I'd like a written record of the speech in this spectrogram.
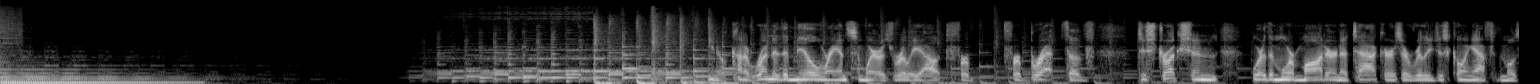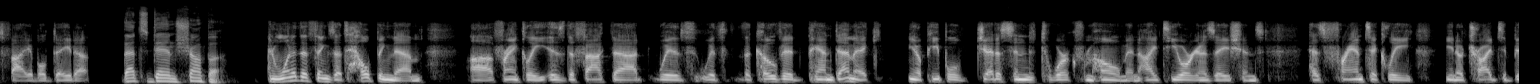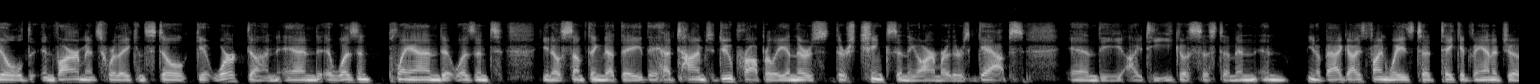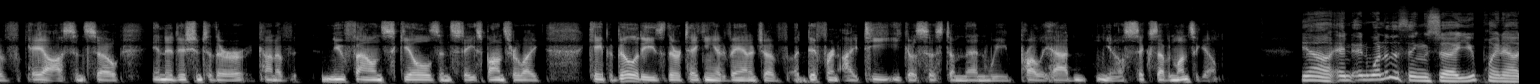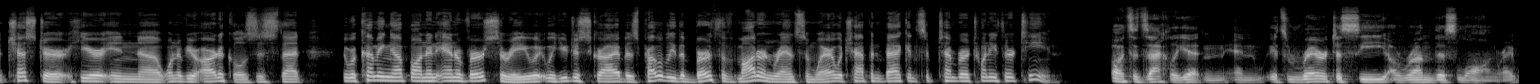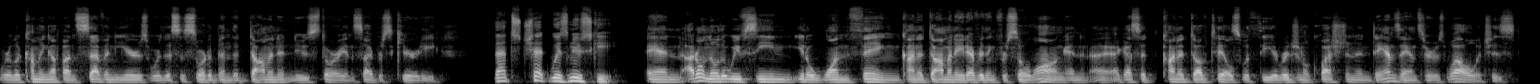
Kind of run of the mill ransomware is really out for for breadth of destruction, where the more modern attackers are really just going after the most valuable data. That's Dan Schiappa. And one of the things that's helping them, uh, frankly, is the fact that with with the COVID pandemic, you know, people jettisoned to work from home, and IT organizations has frantically, you know, tried to build environments where they can still get work done. And it wasn't planned. It wasn't, you know, something that they they had time to do properly. And there's there's chinks in the armor. There's gaps in the IT ecosystem. And and you know, bad guys find ways to take advantage of chaos. And so, in addition to their kind of newfound skills and state sponsor like capabilities, they're taking advantage of a different IT ecosystem than we probably had, you know, six, seven months ago. Yeah, and, and one of the things uh, you point out, Chester, here in uh, one of your articles is that we're coming up on an anniversary, what you describe as probably the birth of modern ransomware, which happened back in September of 2013. Oh, it's exactly it. And, and it's rare to see a run this long, right? We're coming up on seven years where this has sort of been the dominant news story in cybersecurity. That's Chet Wisniewski. And I don't know that we've seen, you know, one thing kind of dominate everything for so long. And I, I guess it kind of dovetails with the original question and Dan's answer as well, which is,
